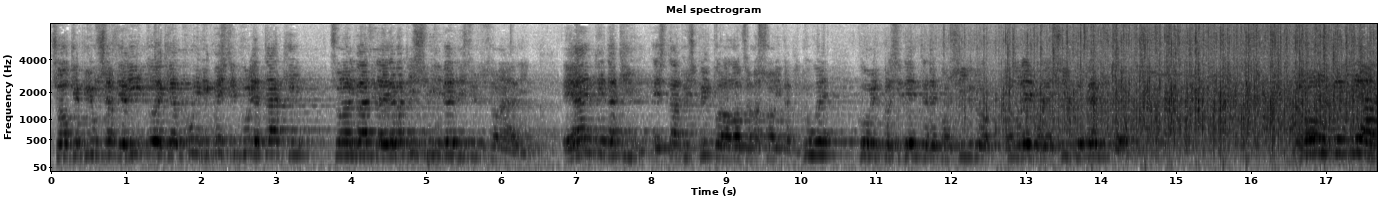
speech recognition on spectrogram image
Ciò che più ci ha ferito è che alcuni di questi duri attacchi sono arrivati da elevatissimi livelli istituzionali e anche da chi è stato iscritto alla loggia massonica P2 come il Presidente del Consiglio, onorevole Silvio Berlusconi. Non intendiamo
